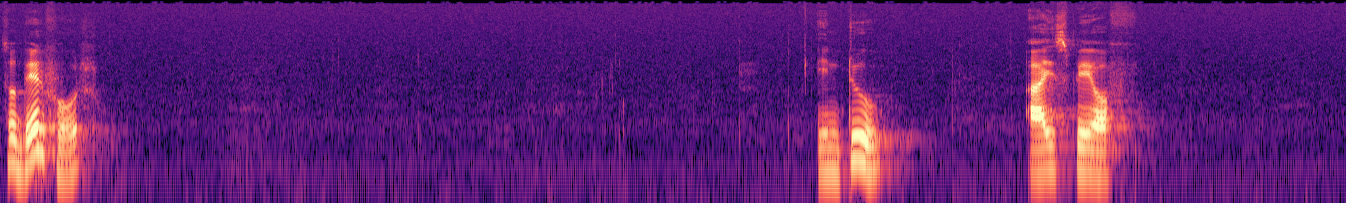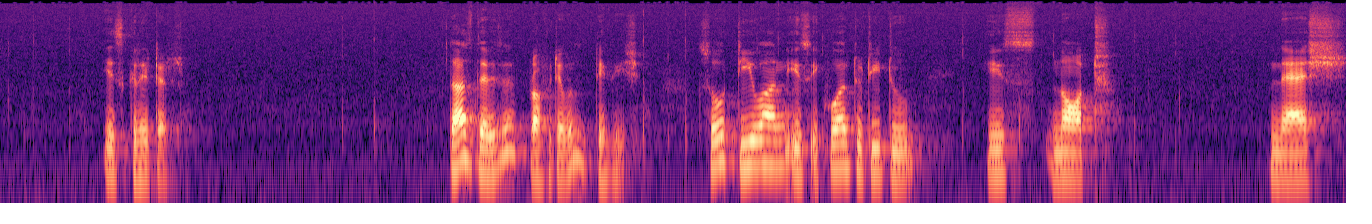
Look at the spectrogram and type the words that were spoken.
So, therefore, into i's payoff is greater. Thus, there is a profitable deviation. So, T 1 is equal to T 2 is not Nash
